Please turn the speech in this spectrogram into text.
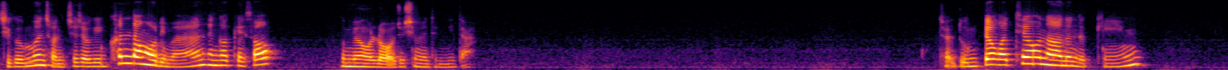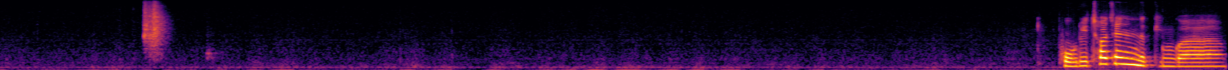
지금은 전체적인 큰 덩어리만 생각해서 음영을 넣어주시면 됩니다. 자, 눈뼈가 튀어나오는 느낌. 볼이 처지는 느낌과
